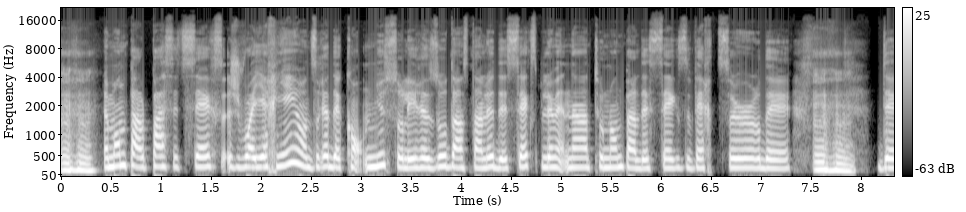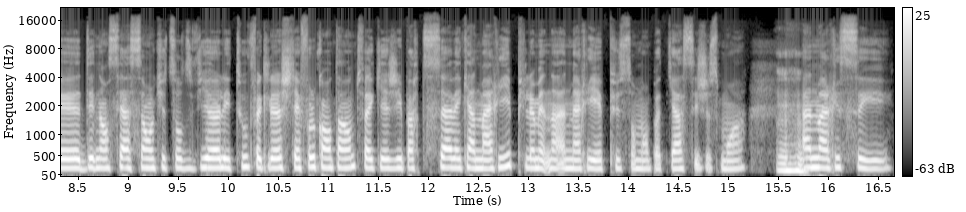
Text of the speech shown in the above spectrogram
Mhm. Le monde parle pas assez de sexe. Je voyais rien, on dirait, de contenu sur les réseaux dans ce temps-là de sexe. Puis là, maintenant, tout le monde parle de sexe, d'ouverture, de, Mhm. De dénonciation, culture du viol et tout. Fait que là, j'étais full contente. Fait que j'ai parti ça avec Anne-Marie. Puis là, maintenant, Anne-Marie est plus sur mon podcast, c'est juste moi. Mhm. Anne-Marie s'est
